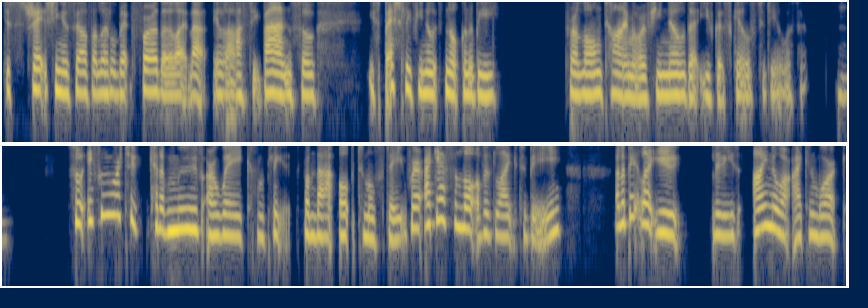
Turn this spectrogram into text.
just stretching yourself a little bit further, like that elastic band. So, especially if you know it's not going to be for a long time or if you know that you've got skills to deal with it. Mm. So, if we were to kind of move our way completely from that optimal state, where I guess a lot of us like to be, and a bit like you, Louise, I know I can work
